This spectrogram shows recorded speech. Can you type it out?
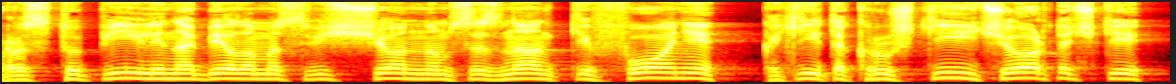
Проступили на белом освещенном с изнанки фоне какие-то кружки и черточки,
